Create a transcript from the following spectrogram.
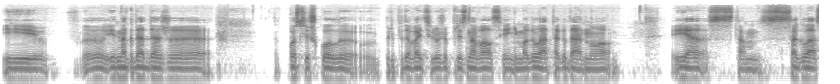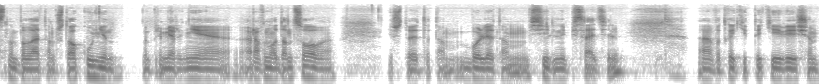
и э, иногда даже после школы преподаватель уже признавался, я не могла тогда, но я там согласна была, там, что Акунин, например, не равно Донцова, и что это там более там сильный писатель. А, Вот какие-то такие вещи.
